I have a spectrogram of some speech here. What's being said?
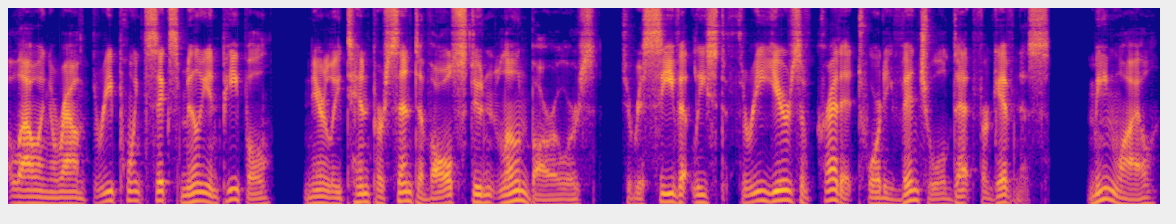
allowing around 3.6 million people, nearly 10% of all student loan borrowers, to receive at least three years of credit toward eventual debt forgiveness. Meanwhile,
